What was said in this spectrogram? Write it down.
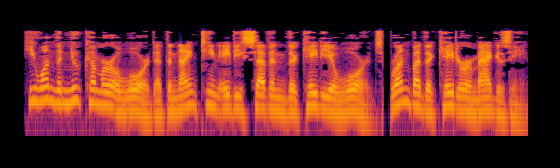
He won the Newcomer Award at the 1987 The Catey Awards, run by the Caterer magazine.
